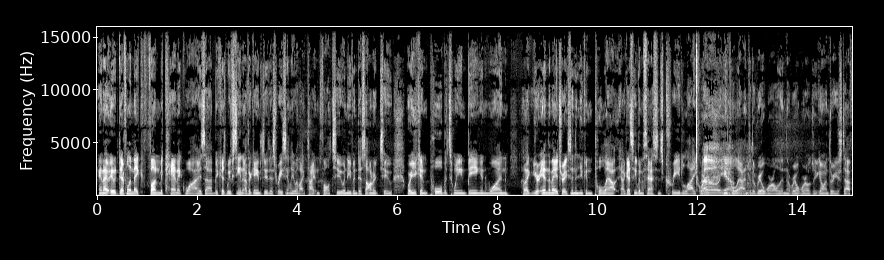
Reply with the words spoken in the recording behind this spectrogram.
and I, it would definitely make fun mechanic wise uh, because we've seen other games do this recently with like Titanfall two and even Dishonored two, where you can pull between being in one, like you're in the Matrix, and then you can pull out. I guess even Assassin's Creed like where Oh, you pull out into the real world. and the real world, you're going through your stuff,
